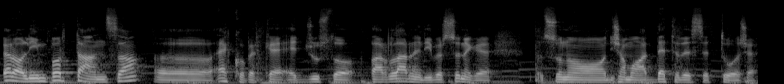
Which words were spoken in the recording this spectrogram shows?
Però l'importanza, eh, ecco perché è giusto parlarne di persone che sono, diciamo, addette del settore, cioè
